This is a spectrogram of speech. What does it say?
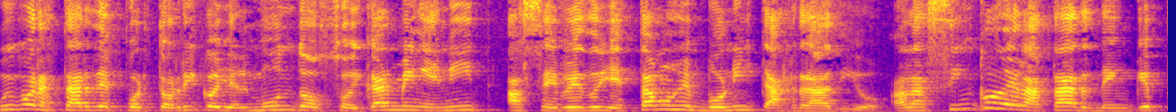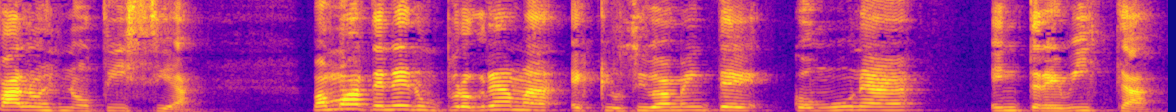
Muy buenas tardes, Puerto Rico y el mundo. Soy Carmen Enit Acevedo y estamos en Bonita Radio. A las 5 de la tarde, ¿en qué palo es noticia? Vamos a tener un programa exclusivamente con una entrevista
